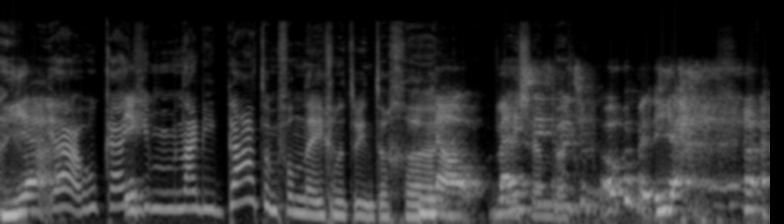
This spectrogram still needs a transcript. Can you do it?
ja, ja, hoe kijk ik... je naar die datum van 29 Nou, wij december? zitten natuurlijk ook een beetje. Ja,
